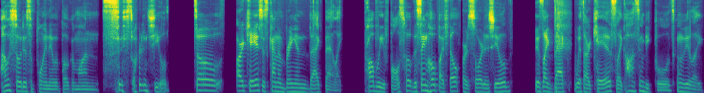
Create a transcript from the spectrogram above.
i was so disappointed with pokemon sword and shield. So arceus is kind of bringing back that like probably false hope. The same hope i felt for sword and shield is like back with arceus like oh it's gonna be cool. It's gonna be like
